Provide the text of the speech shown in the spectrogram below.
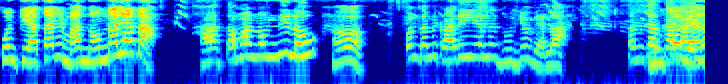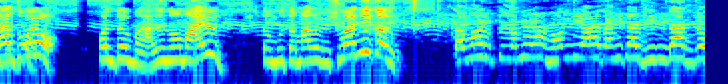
કોઈ કહેતા નહીં મારા નામ ના લેતા? હા તમારું નામ નહીં લઉં. હા. પણ તમે ખાલી એને જોજો વહેલા તમે હું તો વહેલા જોયો. પણ તો મારું નામ આવ્યું તો હું તમારો વિશ્વાસ નહીં કરું. તમારું તમે નામ નહીં આવે તમે તાર બિંદાસ જો.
